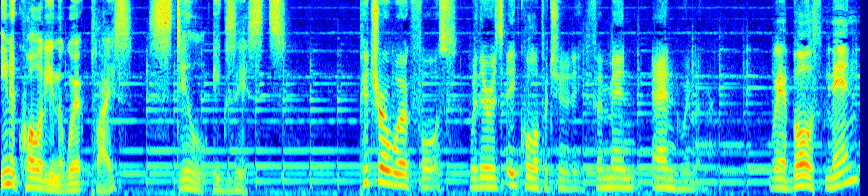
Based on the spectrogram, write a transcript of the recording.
inequality in the workplace still exists. Picture a workforce where there is equal opportunity for men and women. Where both men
